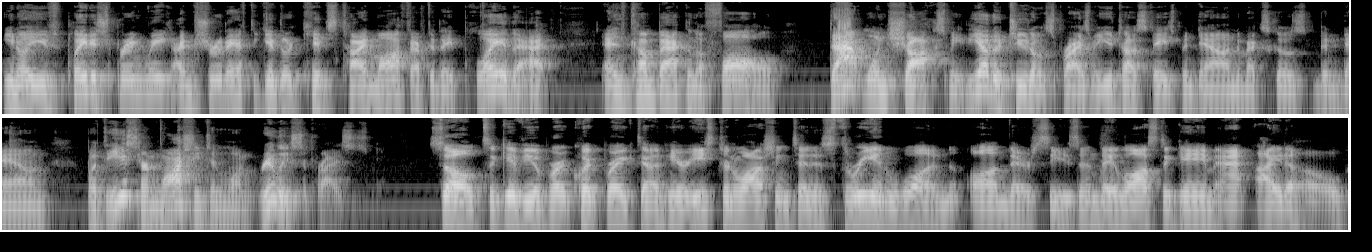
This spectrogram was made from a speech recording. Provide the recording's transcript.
you know, you've played a spring league. I'm sure they have to give their kids time off after they play that and come back in the fall. That one shocks me. The other two don't surprise me. Utah State's been down. New Mexico's been down. But the Eastern Washington one really surprises me. So to give you a quick breakdown here, Eastern Washington is three and one on their season. They lost a game at Idaho,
